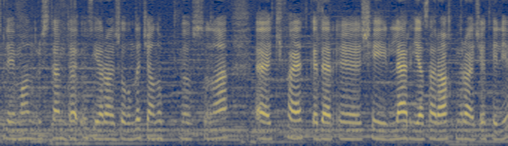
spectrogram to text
Süleyman Rüstəm də öz yaradıcılığında Cənub mövzusuna ə, kifayət qədər şeirlər yazaraq müraciət eləyib.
